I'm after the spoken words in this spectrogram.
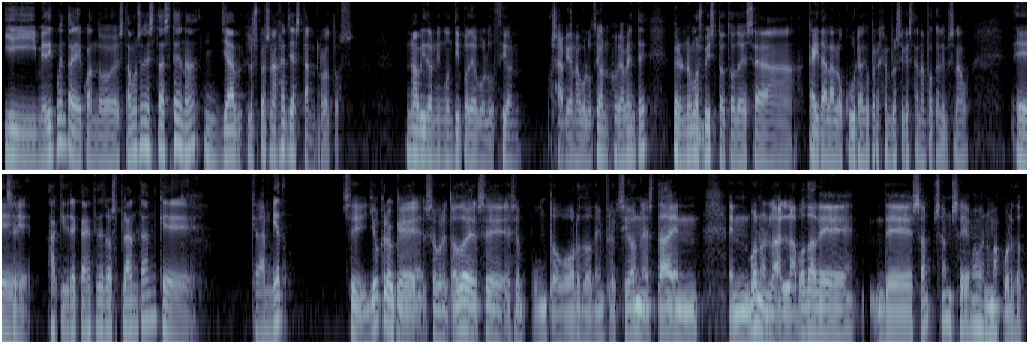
Y me di cuenta que cuando estamos en esta escena, ya los personajes ya están rotos. No ha habido ningún tipo de evolución. O sea, había una evolución, obviamente, pero no hemos visto toda esa caída a la locura que, por ejemplo, sí que está en Apocalypse Now. Eh, Aquí directamente te los plantan que, que dan miedo. Sí, yo creo que sobre todo ese, ese punto gordo de inflexión está en, en bueno, en la, en la boda de, de Sam. Sam se llamaba, no me acuerdo.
